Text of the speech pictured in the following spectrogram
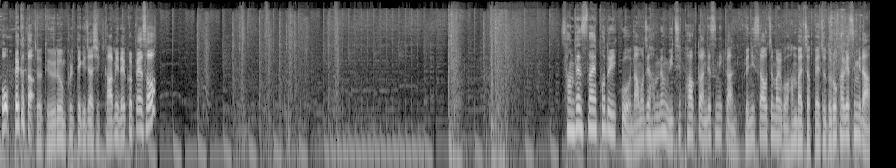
어 뺏겼다. 저 더러운 풀떼기 자식 감히 내걸 뺏어? 상대 스나이퍼도 있고 나머지 한 명 위치 파악도 안 됐으니까 괜히 싸우지 말고 한 발짝 빼주도록 하겠습니다.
